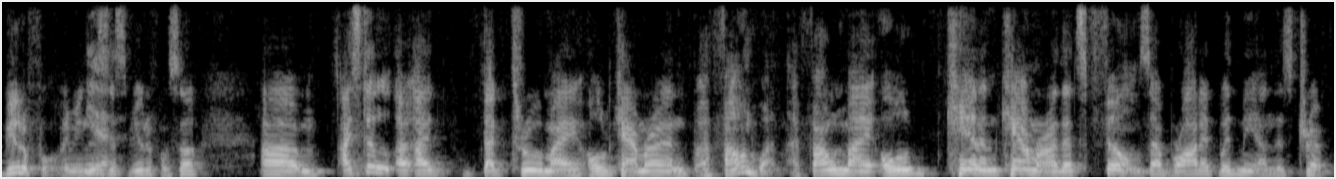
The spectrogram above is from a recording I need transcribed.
beautiful. I mean, yeah. it's just beautiful. So um, I still I, I, dug through my old camera and I found one. I found my old Canon camera that's filmed. So I brought it with me on this trip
